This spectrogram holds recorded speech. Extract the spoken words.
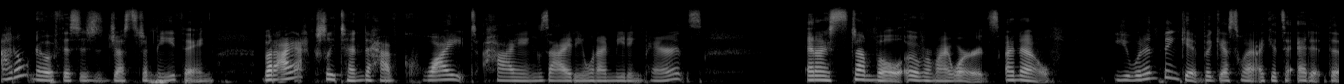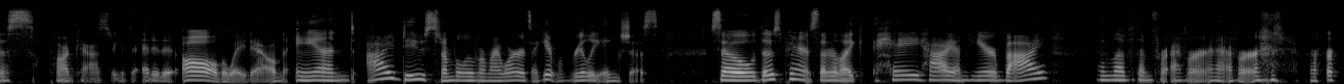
I don't know if this is just a me thing, but I actually tend to have quite high anxiety when I'm meeting parents and I stumble over my words. I know you wouldn't think it, but guess what? I get to edit this podcast. I get to edit it all the way down. And I do stumble over my words. I get really anxious. So, those parents that are like, hey, hi, I'm here, bye, I love them forever and ever and ever.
